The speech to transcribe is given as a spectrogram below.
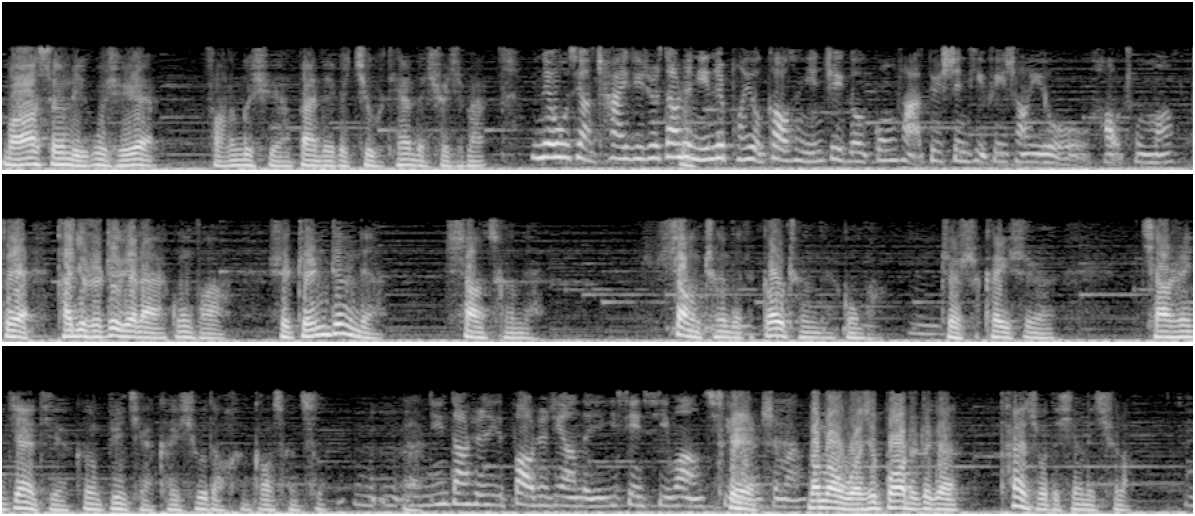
麻省理工学院法轮功学院办的一个九天的学习班。那我想插一句，就是当时您这朋友告诉您这个功法对身体非常有好处吗？对，他就是这个呢，功法是真正的上层的、上乘的、高层的功法。嗯，这是可以是强身健体，更并且可以修到很高层次。嗯嗯嗯，您当时抱着这样的一线希望去了是吗？那么我就抱着这个探索的心理去了。嗯。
